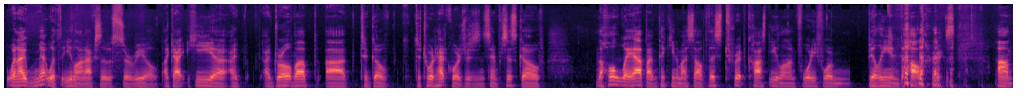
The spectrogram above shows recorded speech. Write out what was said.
when I met with Elon, actually, it was surreal. Like I, he, uh, I, I drove up uh, to go to Twitter headquarters, which is in San Francisco. The whole way up, I'm thinking to myself, this trip cost Elon 44 billion dollars. um,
